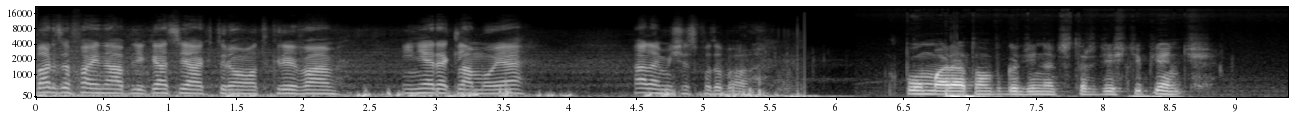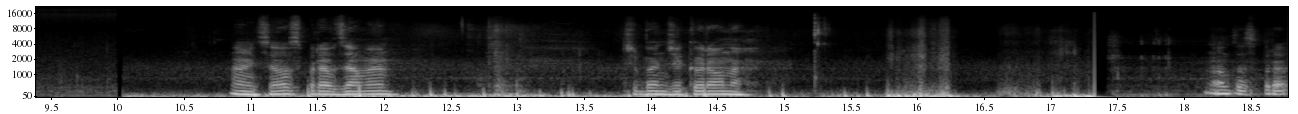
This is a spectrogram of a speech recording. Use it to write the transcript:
Bardzo fajna aplikacja, którą odkrywam i nie reklamuję, ale mi się spodobała. Półmaraton w godzinę 45. No i co? Sprawdzamy, czy będzie korona. No to, spra-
